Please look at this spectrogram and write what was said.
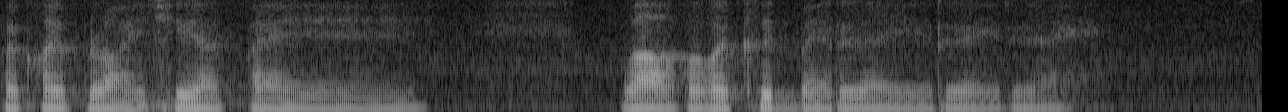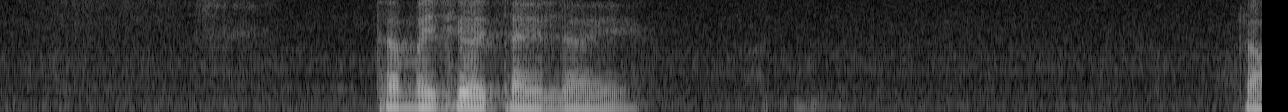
ค่อยๆ ปล่อยเชือกไปว่าวค่อยๆขึ้นไปเรื่อยๆเรื่อยๆถ้าไม่เชื่อใจเลย เรา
